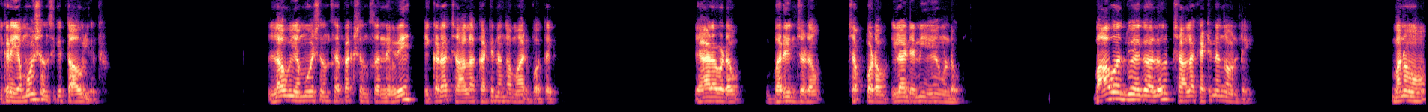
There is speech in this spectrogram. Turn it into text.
ఇక్కడ ఎమోషన్స్కి తావులేదు లవ్ ఎమోషన్స్ ఎఫెక్షన్స్ అనేవి ఇక్కడ చాలా కఠినంగా మారిపోతాయి. ఏడవడం భరించడం చెప్పడం ఇలాంటివన్నీ ఏమి ఉండవు. భావోద్వేగాలు చాలా కఠినంగా ఉంటాయి. మనం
